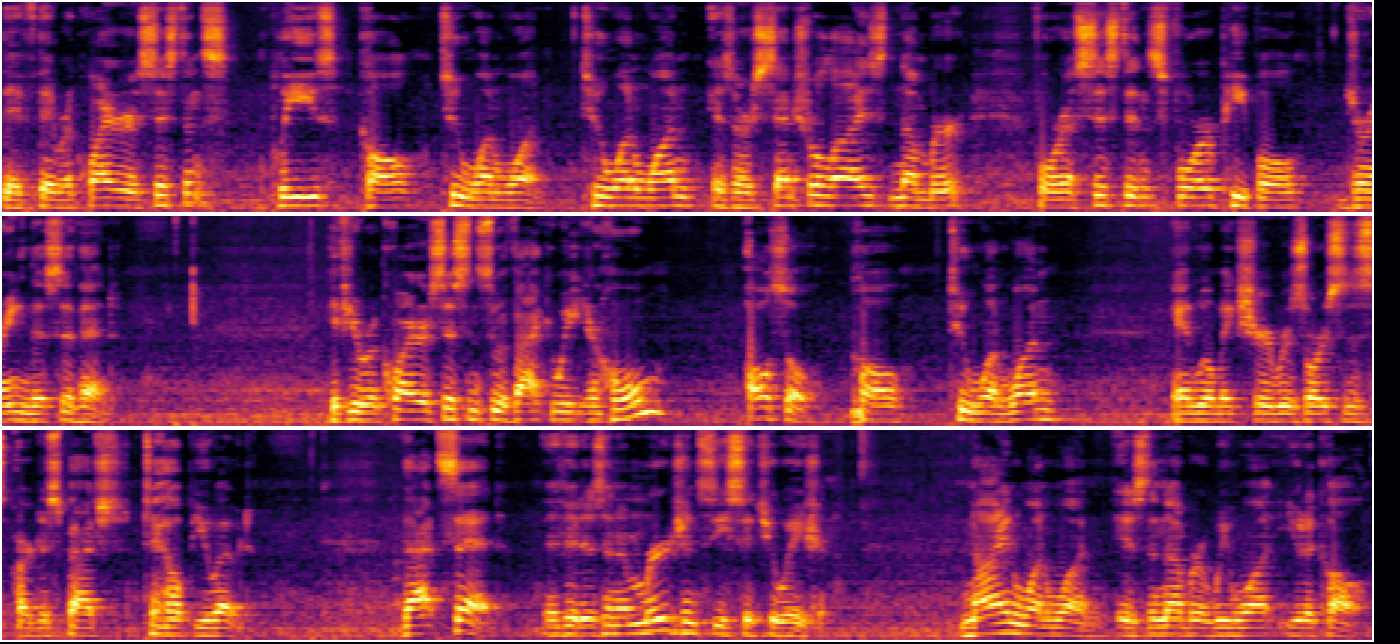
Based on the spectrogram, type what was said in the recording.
if they require assistance, please call 211. 211 is our centralized number for assistance for people during this event. If you require assistance to evacuate your home, also call 211 and we'll make sure resources are dispatched to help you out. That said, if it is an emergency situation, 911 is the number we want you to call.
